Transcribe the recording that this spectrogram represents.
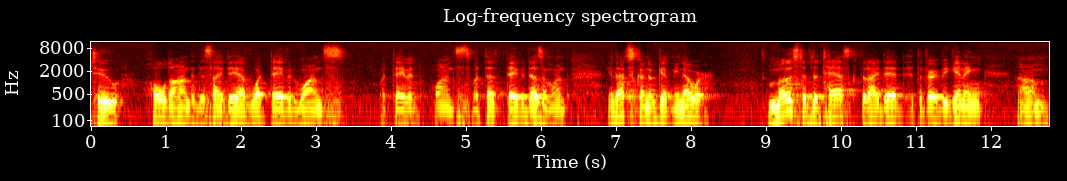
to hold on to this idea of what David wants, what David wants, what does, David doesn't want. You know, that's going to get me nowhere. Most of the tasks that I did at the very beginning um,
